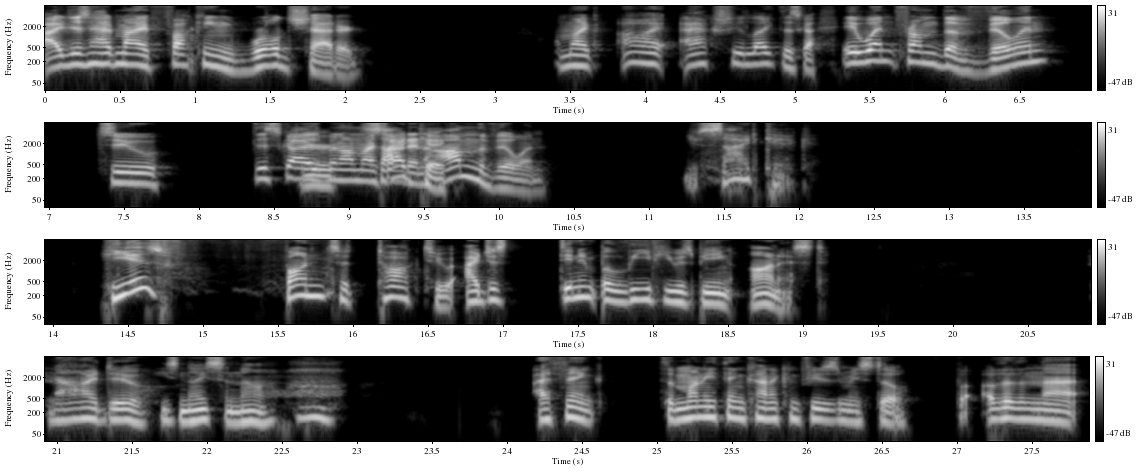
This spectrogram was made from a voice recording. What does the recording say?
I just had my fucking world shattered. I'm like, oh, I actually like this guy. It went from the villain to this guy's Your been on my side and sidekick. I'm the villain. Your sidekick. He is f- fun to talk to. I just didn't believe he was being honest. Now I do. He's nice enough. Huh. I think the money thing kind of confuses me still. But other than that,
